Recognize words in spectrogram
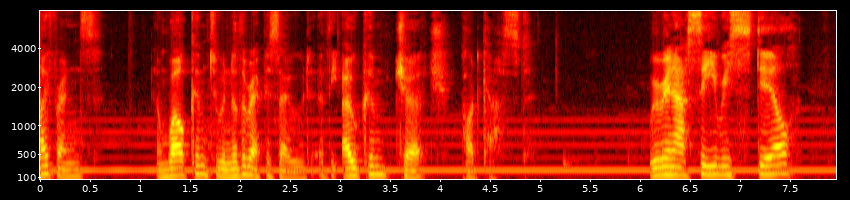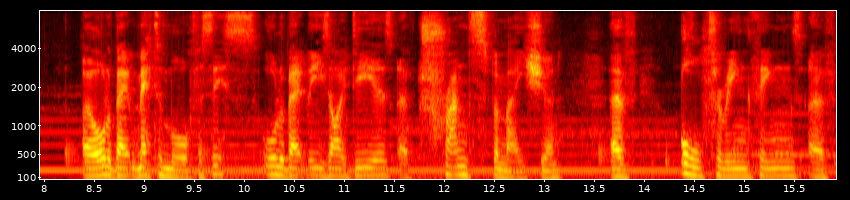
Hi, friends, and welcome to another episode of the Oakham Church podcast. We're in our series still, all about metamorphosis, all about these ideas of transformation, of altering things, of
